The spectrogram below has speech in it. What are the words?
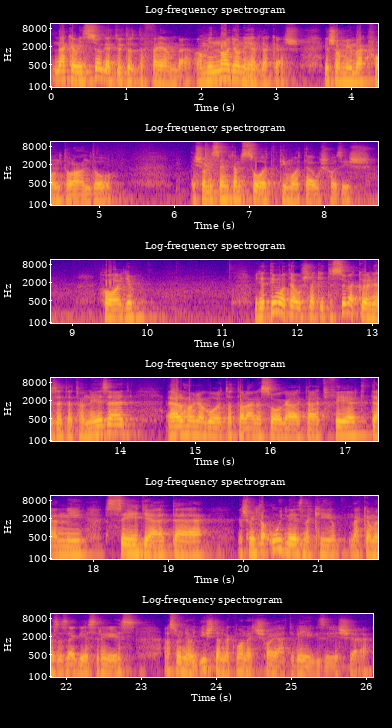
nekem is szöget ütött a fejembe, ami nagyon érdekes, és ami megfontolandó, és ami szerintem szólt Timoteushoz is, hogy ugye Timoteusnak itt a szövegkörnyezetet, ha nézed, elhanyagolta talán a szolgálatát, félt tenni, szégyelte, és mintha úgy néz neki nekem ez az egész rész, azt mondja, hogy Istennek van egy saját végzése,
